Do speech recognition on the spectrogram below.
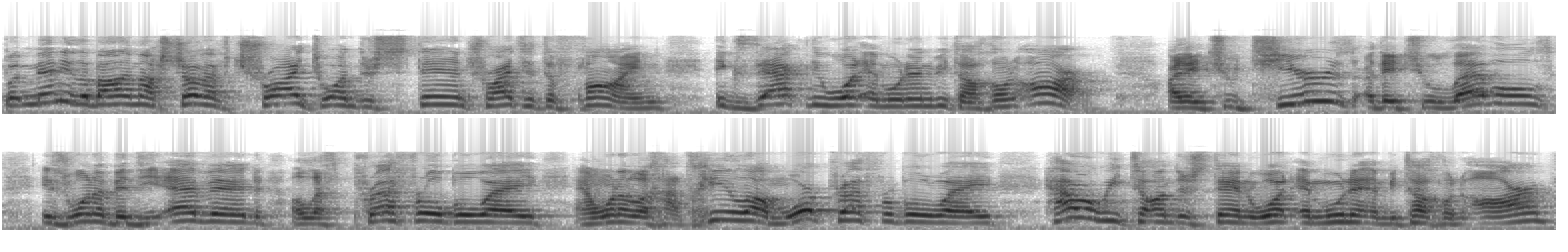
But many of the Bali Machshav have tried to understand, tried to define exactly what Emunah and Bitachon are. Are they two tiers? Are they two levels? Is one a b'di'evid, a less preferable way, and one a lechatchila, a more preferable way? How are we to understand what emuna and bitachon are,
